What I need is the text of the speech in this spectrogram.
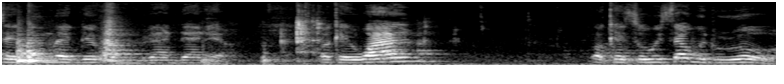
That's a new medley from Grand Daniel. Okay, one. Okay, so we start with roll.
